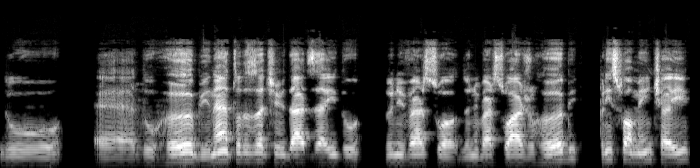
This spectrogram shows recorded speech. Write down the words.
do, é, do Hub, né? Todas as atividades aí do, do universo do universo Ágil Hub, principalmente aí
